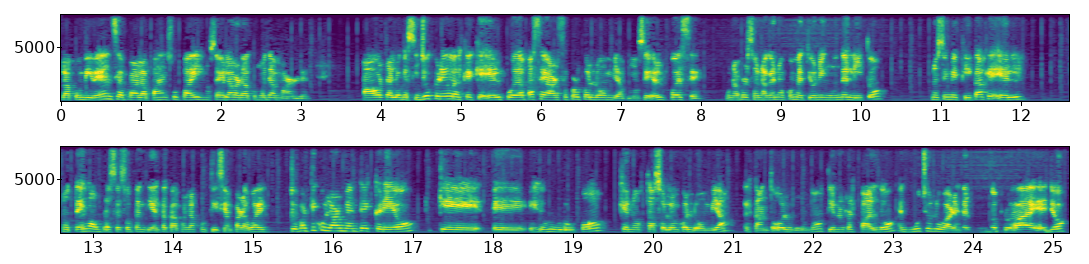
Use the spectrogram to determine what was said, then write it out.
la convivencia, para la paz en su país, no sé la verdad cómo llamarle. Ahora, lo que sí yo creo es que, que él pueda pasearse por Colombia como si él fuese una persona que no cometió ningún delito, no significa que él no tenga un proceso pendiente acá con la justicia en Paraguay. Yo particularmente creo que eh, es un grupo que no está solo en Colombia, está en todo el mundo, tiene respaldo en muchos lugares del mundo. Prueba de ello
